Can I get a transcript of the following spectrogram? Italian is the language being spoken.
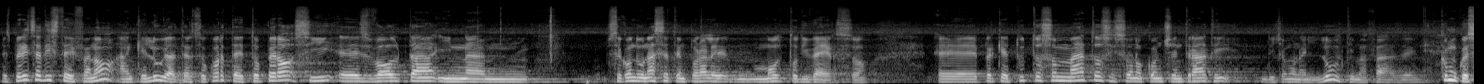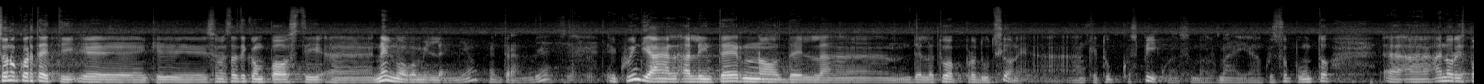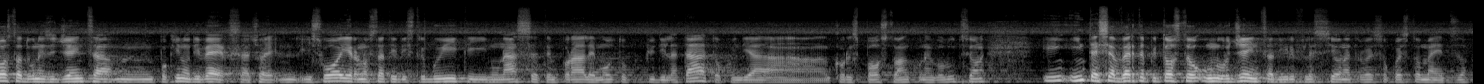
L'esperienza di Stefano, anche lui al terzo quartetto, però si è svolta in, um, secondo un asse temporale molto diverso, eh, perché tutto sommato si sono concentrati diciamo nell'ultima fase. Comunque sono quartetti eh, che sono stati composti eh, nel nuovo millennio, entrambi, eh, e quindi all'interno della, della tua produzione, anche tu cospicua insomma ormai a questo punto, eh, hanno risposto ad un'esigenza un pochino diversa, cioè i suoi erano stati distribuiti in un asse temporale molto più dilatato, quindi ha corrisposto anche un'evoluzione. In, in te si avverte piuttosto un'urgenza di riflessione attraverso questo mezzo.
